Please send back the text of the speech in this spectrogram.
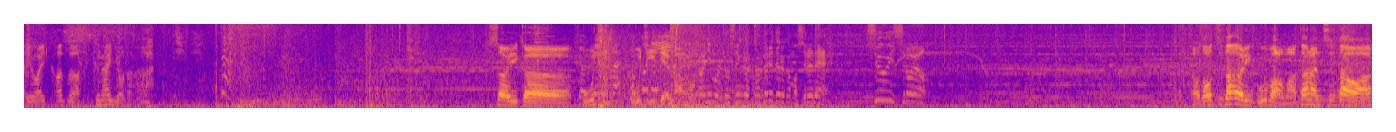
幸い数は少ないようだな设一个补给补给点好了。他にも巨人が隠れてるかもしれねえ注意しろよ老头知道恶灵古堡吗？当然知道啊。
